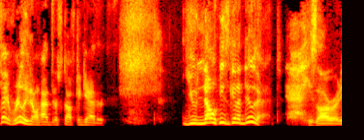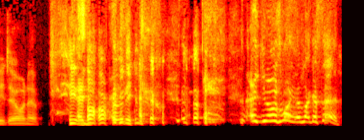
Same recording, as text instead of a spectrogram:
they really don't have their stuff together. You know he's going to do that. He's already doing it. He's and, already doing it. and you know what's funny? Like I said,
